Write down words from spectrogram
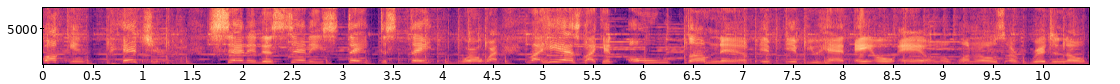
fucking picture. City to city, state to state, worldwide. Like he has like an old thumbnail if, if you had AOL or one of those original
